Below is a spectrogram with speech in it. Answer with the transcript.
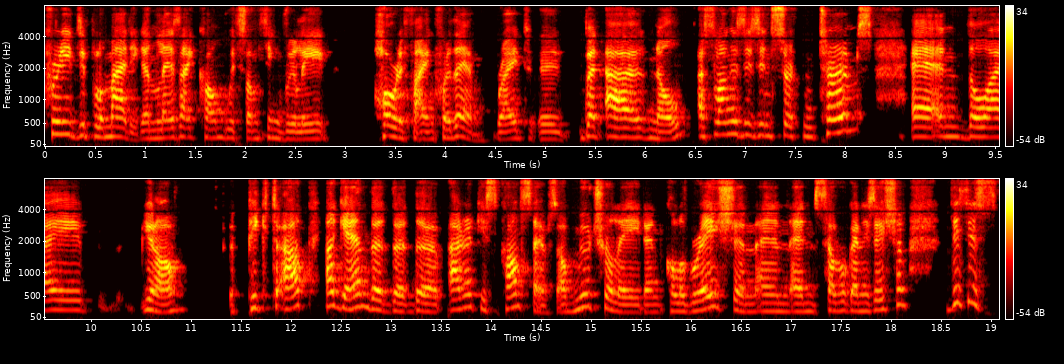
pretty diplomatic unless I come with something really horrifying for them, right? Uh, but uh, no, as long as it's in certain terms, and though I, you know, picked up again the, the, the anarchist concepts of mutual aid and collaboration and, and self-organization, this is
